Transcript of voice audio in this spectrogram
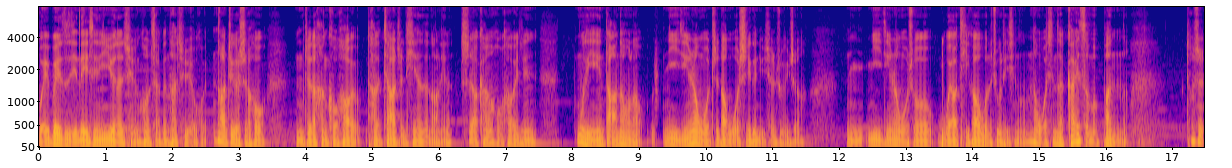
违背自己内心意愿的情况下跟他去约会。那这个时候，你觉得喊口号它的价值体现在哪里呢？是啊，喊口号已经目的已经达到了，你已经让我知道我是一个女权主义者。你你已经让我说我要提高我的主体性了，那我现在该怎么办呢？就是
